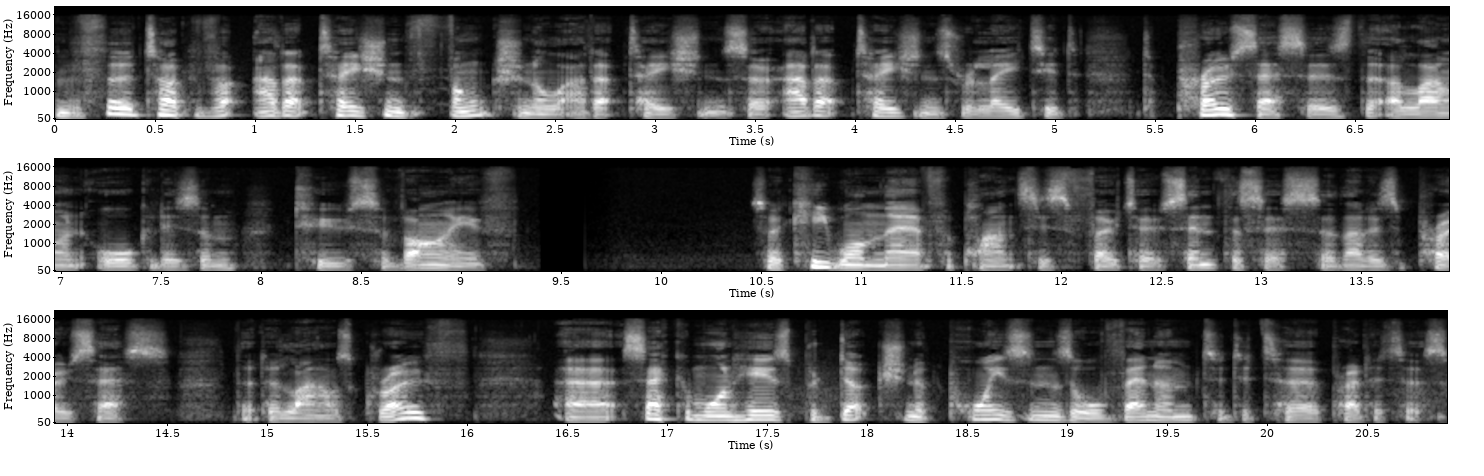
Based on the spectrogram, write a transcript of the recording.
And the third type of adaptation, functional adaptation. So adaptations related to processes that allow an organism to survive. So a key one there for plants is photosynthesis. So that is a process that allows growth uh, second one here is production of poisons or venom to deter predators.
